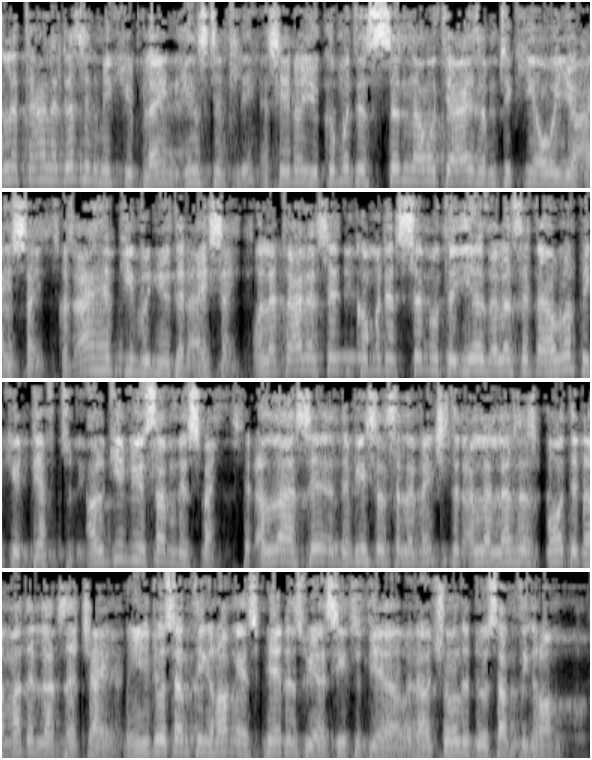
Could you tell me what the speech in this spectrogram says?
Allah Ta'ala doesn't make you blind instantly and say, no, you committed sin now with your eyes, I'm taking away your eyesight. Because I have given you that eyesight. Allah Ta'ala said, you committed sin with the ears. Allah said, I will not make you deaf today. I'll give you some respect. That Allah said, the Nabi mentioned that Allah loves us more than a mother loves her child. When you do something wrong as parents, we are seated here. When our children do something wrong,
